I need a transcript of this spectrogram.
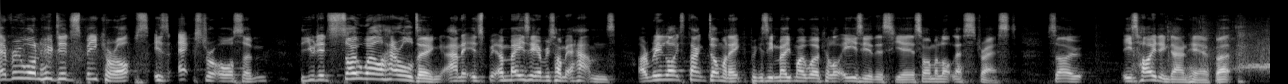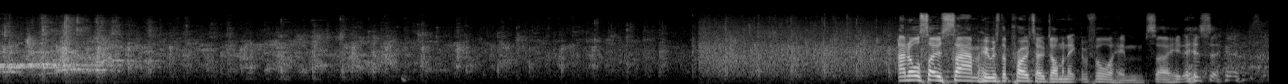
Everyone who did speaker ops is extra awesome. You did so well heralding, and it's amazing every time it happens. I really like to thank Dominic because he made my work a lot easier this year, so I'm a lot less stressed. So he's hiding down here, but. And also Sam, who was the proto Dominic before him. So it is.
